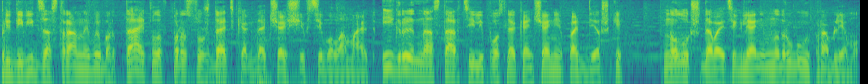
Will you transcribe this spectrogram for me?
предъявить за странный выбор тайтлов, порассуждать, когда чаще всего ломают игры на старте или после окончания поддержки. Но лучше давайте глянем на другую проблему,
